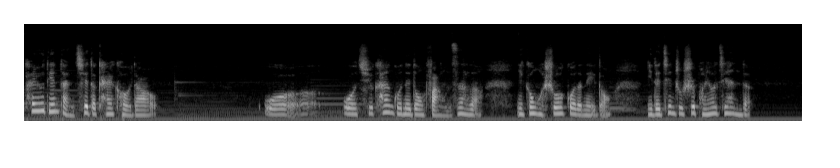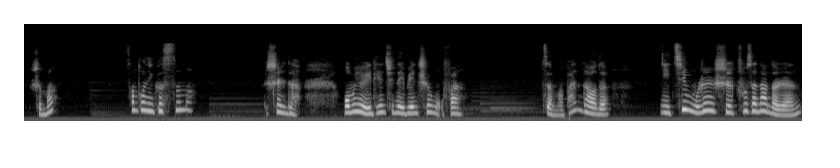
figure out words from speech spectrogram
他有点胆怯的开口道：“我我去看过那栋房子了，你跟我说过的那栋，你的建筑师朋友建的。什么？桑托尼克斯吗？是的，我们有一天去那边吃午饭。怎么办到的？你继母认识住在那的人？”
